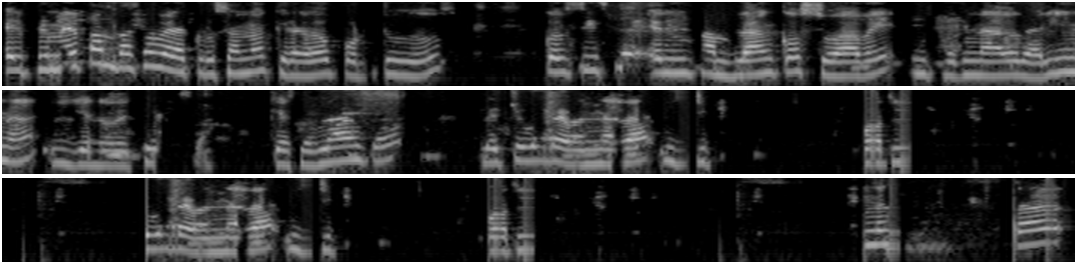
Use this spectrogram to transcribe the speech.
El primer pambazo veracruzano creado por Tudos consiste en un pan blanco suave, impregnado de harina y lleno de chorizo, queso blanco, lechuga rebanada y chipotle, rebanada y chipotle. Está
